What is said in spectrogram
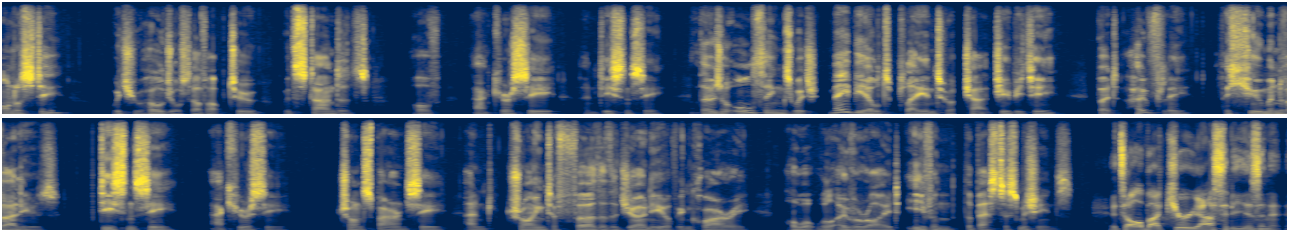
honesty which you hold yourself up to with standards of accuracy and decency. Those are all things which may be able to play into a ChatGPT, but hopefully the human values, decency, accuracy, transparency, and trying to further the journey of inquiry are what will override even the bestest machines. It's all about curiosity, isn't it?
